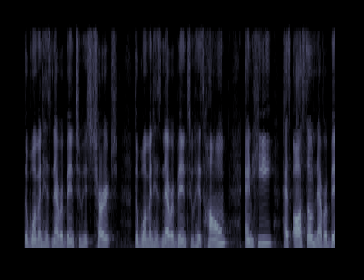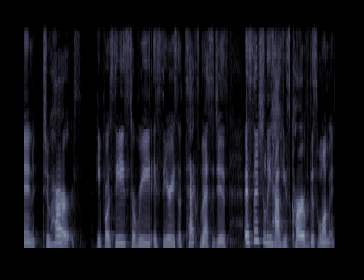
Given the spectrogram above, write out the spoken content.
the woman has never been to his church, the woman has never been to his home, and he has also never been to hers. He proceeds to read a series of text messages essentially how he's curved this woman.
